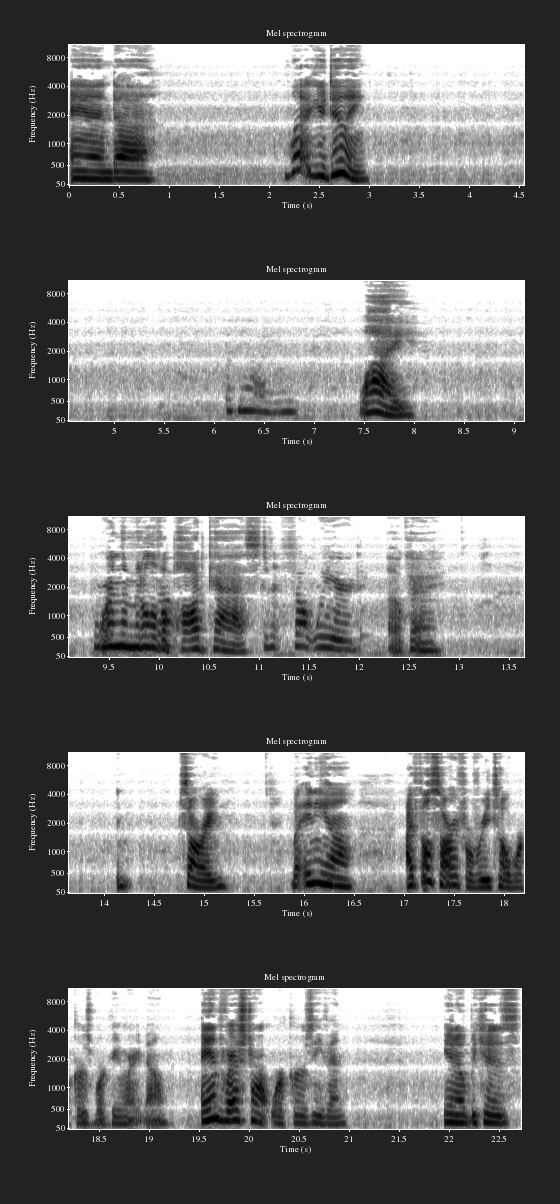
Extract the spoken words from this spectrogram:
and uh what are you doing? Why? We're in the middle of a podcast. Because it felt weird. Okay. Sorry. But anyhow, I feel sorry for retail workers working right now and restaurant workers, even. You know, because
